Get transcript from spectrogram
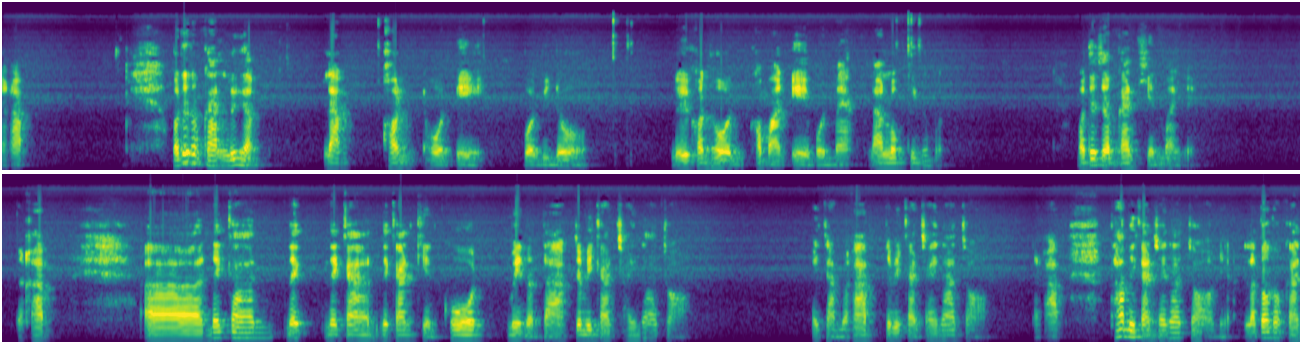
นะครับเราต้องทำการเลือกแล้ว Ctrl A บน Windows หรือ Ctrl Command A บน Mac แล้วลบทิ้งทั้งหมด มันจะทำการเขียนใหม่เลยนะครับ ในการในในการในการเขียนโค้ดเมนดาร์กจะมีการใช้หน้าจอ ให้จำนะครับ จะมีการใช้หน้าจอนะครับ ถ้ามีการใช้หน้าจอเนี่ย เราต้องทำการ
